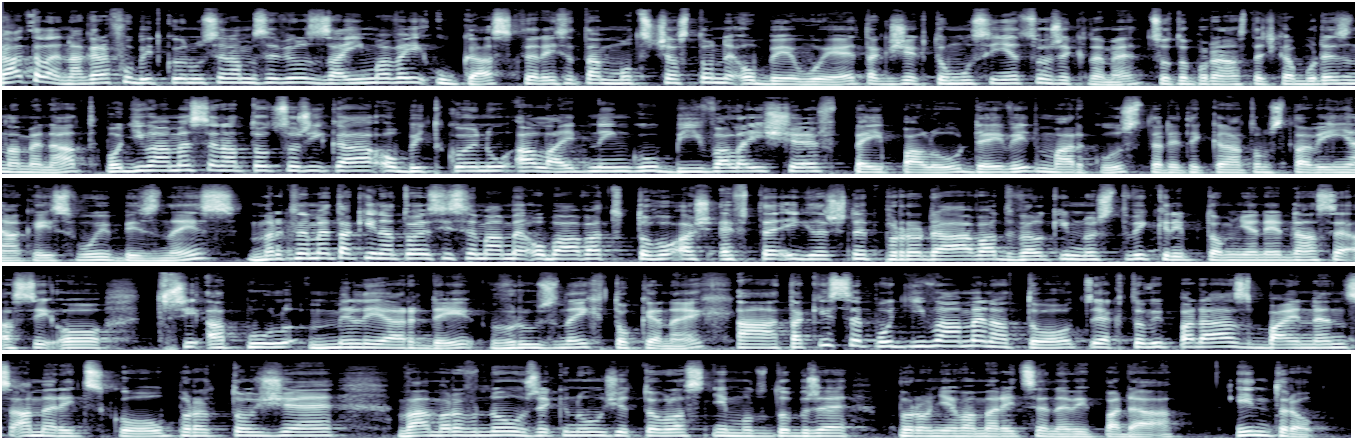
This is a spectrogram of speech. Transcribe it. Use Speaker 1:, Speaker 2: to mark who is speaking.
Speaker 1: Přátelé, na grafu Bitcoinu se nám zjevil zajímavý úkaz, který se tam moc často neobjevuje, takže k tomu si něco řekneme, co to pro nás teďka bude znamenat. Podíváme se na to, co říká o Bitcoinu a Lightningu bývalý šéf PayPalu David Marcus, který teďka na tom staví nějaký svůj biznis. Mrkneme taky na to, jestli se máme obávat toho, až FTX začne prodávat velké množství kryptoměn. Jedná se asi o 3,5 miliardy v různých tokenech. A taky se podíváme na to, jak to vypadá s Binance americkou, protože vám rovnou řeknu, že to vlastně moc dobře pro ně v Americe nevypadá. Intro.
